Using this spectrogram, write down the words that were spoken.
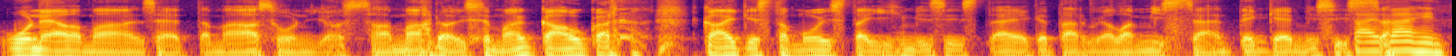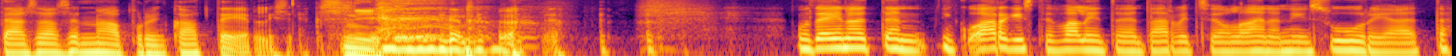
unelma on se, että mä asun jossain mahdollisimman kaukana kaikista muista ihmisistä, eikä tarvi olla missään tekemisissä. Tai vähintään saa sen naapurin kateelliseksi. Niin. Mutta ei noiden niin kuin arkisten valintojen tarvitse olla aina niin suuria, että,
